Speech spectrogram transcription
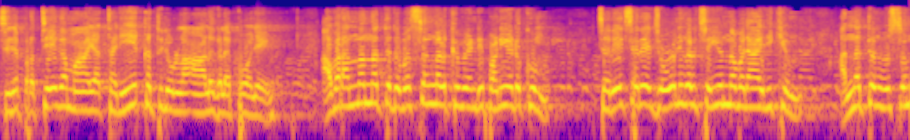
ചില പ്രത്യേകമായ തരീക്കത്തിലുള്ള ആളുകളെ പോലെ. അവർ അന്നന്നത്തെ ദിവസങ്ങൾക്ക് വേണ്ടി പണിയെടുക്കും. ചെറിയ ചെറിയ ജോലികൾ ചെയ്യുന്നവരായിരിക്കും. അന്നത്തെ ദിവസം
